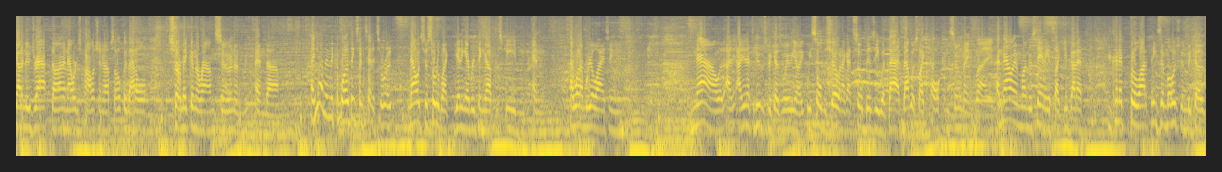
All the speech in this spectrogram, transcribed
got a new draft done, and now we're just polishing it up. So hopefully that'll start making the rounds soon. And and um, and yeah, and then a couple other things. Like I said, it's sort of now it's just sort of like getting everything up to speed, and and, and what I'm realizing now, I, I didn't have to do this because we you know we sold the show, and I got so busy with that. That was like all consuming. Right. And now I'm understanding it's like you've got to you kind of put a lot of things in motion because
